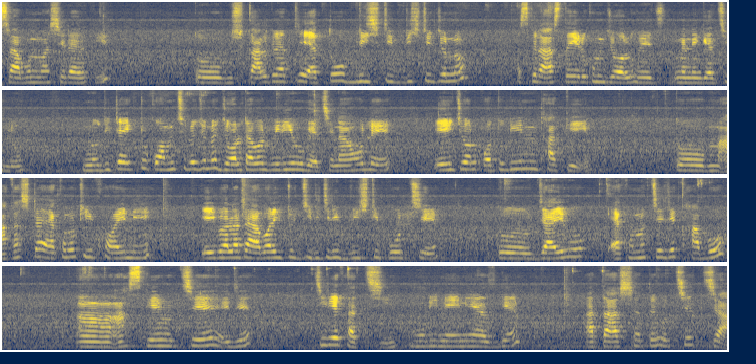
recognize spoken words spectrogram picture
শ্রাবণ মাসের আর কি। তো কালকে রাত্রে এত বৃষ্টি, বৃষ্টির জন্য আজকে রাস্তায় এরকম জল হয়ে মানে গেছিল। নদীটা একটু কম ছিল জন্য জলটা আবার বেরিয়েও গেছে, না হলে এই জল কতদিন থাকে? তো আকাশটা এখনও ঠিক হয়নি। এই বেলাটা আবার একটু ঝিরিঝিরি বৃষ্টি পড়ছে। তো যাই হোক, এখন হচ্ছে যে খাব। আজকে হচ্ছে এই যে চিড়ে খাচ্ছি, মুড়ি নেই নিয়ে আজকে। আর তার সাথে হচ্ছে চা।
